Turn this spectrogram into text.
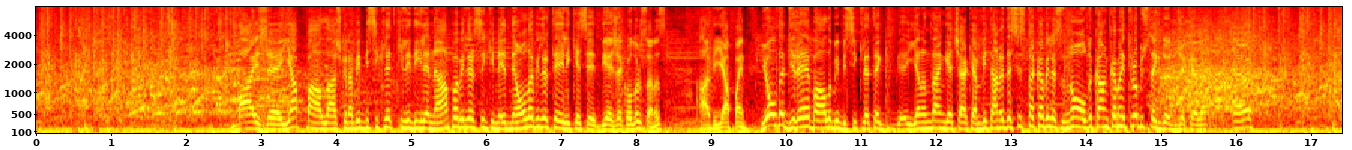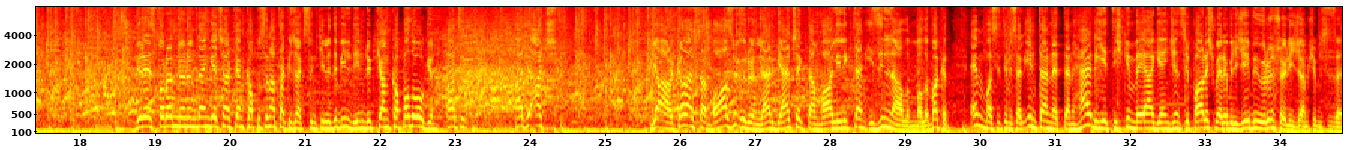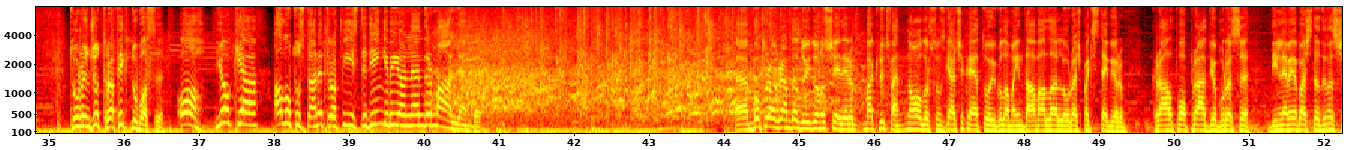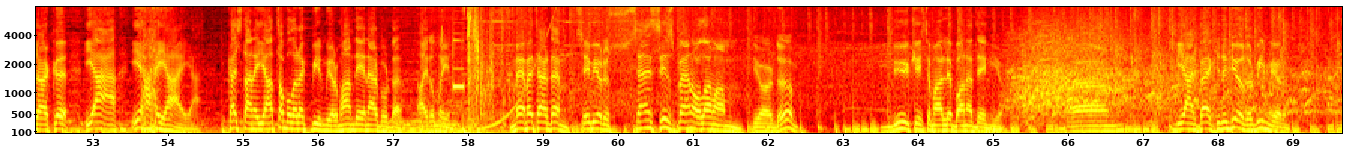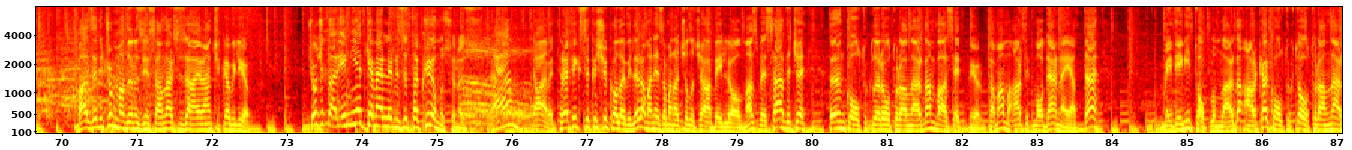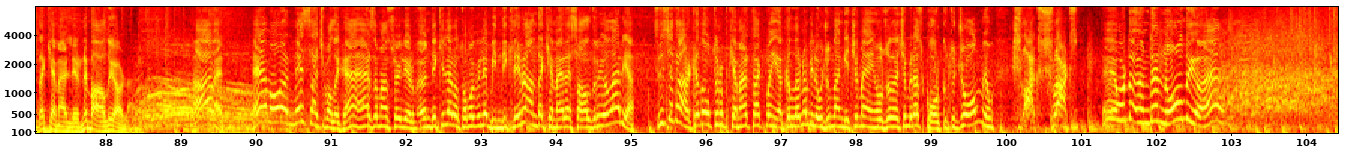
Bay Z yapma Allah aşkına bir bisiklet kilidiyle ne yapabilirsin ki ne, ne olabilir tehlikesi diyecek olursanız Hadi yapmayın. Yolda direğe bağlı bir bisiklete yanından geçerken bir tane de siz takabilirsiniz. Ne oldu? Kanka metrobüste gidiyor diyecek eve. Evet. Bir restoranın önünden geçerken kapısına takacaksın kilidi bildiğin dükkan kapalı o gün. Hadi. Hadi aç. Ya arkadaşlar bazı ürünler gerçekten valilikten izinle alınmalı. Bakın en basit misal internetten her yetişkin veya gencin sipariş verebileceği bir ürün söyleyeceğim şimdi size. Turuncu trafik dubası. Oh yok ya al 30 tane trafiği istediğin gibi yönlendir mahallende. Ee, bu programda duyduğunuz şeyleri bak lütfen ne olursunuz gerçek hayatta uygulamayın davalarla uğraşmak istemiyorum. Kral Pop Radyo burası. Dinlemeye başladığınız şarkı ya ya ya ya. Kaç tane ya tam olarak bilmiyorum. Hande Yener burada. Ayrılmayın. Mehmet Erdem seviyoruz. Sensiz ben olamam diyordu. Büyük ihtimalle bana demiyor. Ee, yani belki de diyordur bilmiyorum. Bazen hiç ummadığınız insanlar size hayran çıkabiliyor. Çocuklar emniyet kemerlerinizi takıyor musunuz? He? Evet trafik sıkışık olabilir ama ne zaman açılacağı belli olmaz. Ve sadece ön koltuklara oturanlardan bahsetmiyorum tamam mı? Artık modern hayatta medeni toplumlarda arka koltukta oturanlar da kemerlerini bağlıyorlar. Evet. Hem o ne saçmalık ha her zaman söylüyorum. Öndekiler otomobile bindikleri anda kemere saldırıyorlar ya. Sizce de arkada oturup kemer takmayı akıllarının bile ucundan geçirmeyen yolcular için biraz korkutucu olmuyor mu? Şlaks şlaks. E orada önde ne oluyor ha?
